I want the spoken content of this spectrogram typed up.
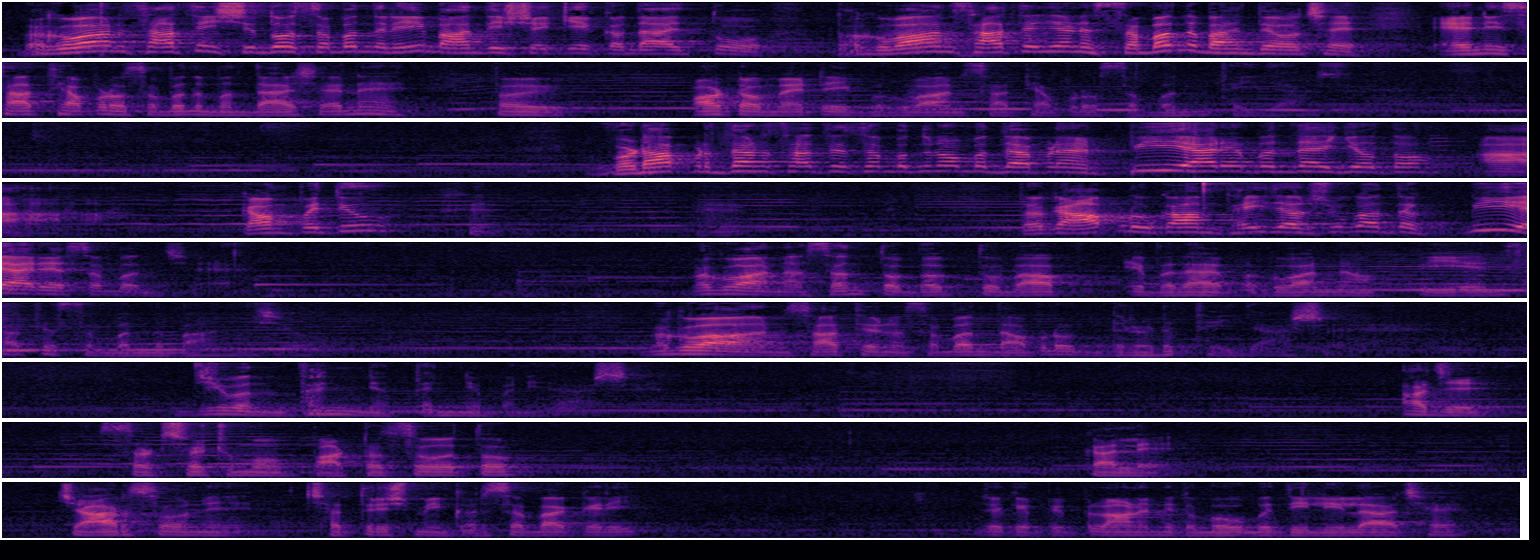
ભગવાન સાથે સીધો સંબંધ નહીં બાંધી શકીએ કદાચ તો. ભગવાન સાથે જેને સંબંધ બાંધ્યો છે, એની સાથે આપણો સંબંધ બંધાશે ને? તો ઓટોમેટિક ભગવાન સાથે આપણો સંબંધ થઈ જશે. વડાપ્રધાન સાથે સંબંધ ન બંધાય આપણે પી હારે બંધાઈ ગયો તો? આ કામ પત્યું? તો કે આપણું કામ થઈ જાય, શું કહો પી હારે સંબંધ છે. ભગવાનના સંતો, ભક્તો, બાપ, એ બધા ભગવાનના પીએન સાથે સંબંધ બાંધજો ભગવાન સાથેનો સંબંધ આપણો દ્રઢ થઈ જશે. જીવન ધન્ય ધન્ય બની જશે. આજે સડસઠમો પાટોત્સવ હતો. કાલે ચારસો ને છત્રીસમી ઘરસભા કરી. જોકે પીપલાણાની તો બહુ બધી લીલા છે.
